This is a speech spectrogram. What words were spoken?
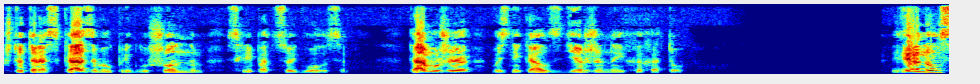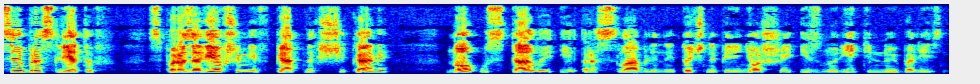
что-то рассказывал приглушенным с хрипотцой голосом. Там уже возникал сдержанный хохоток. Вернулся Браслетов с порозовевшими в пятнах щеками, но усталый и расслабленный, точно перенесший изнурительную болезнь.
